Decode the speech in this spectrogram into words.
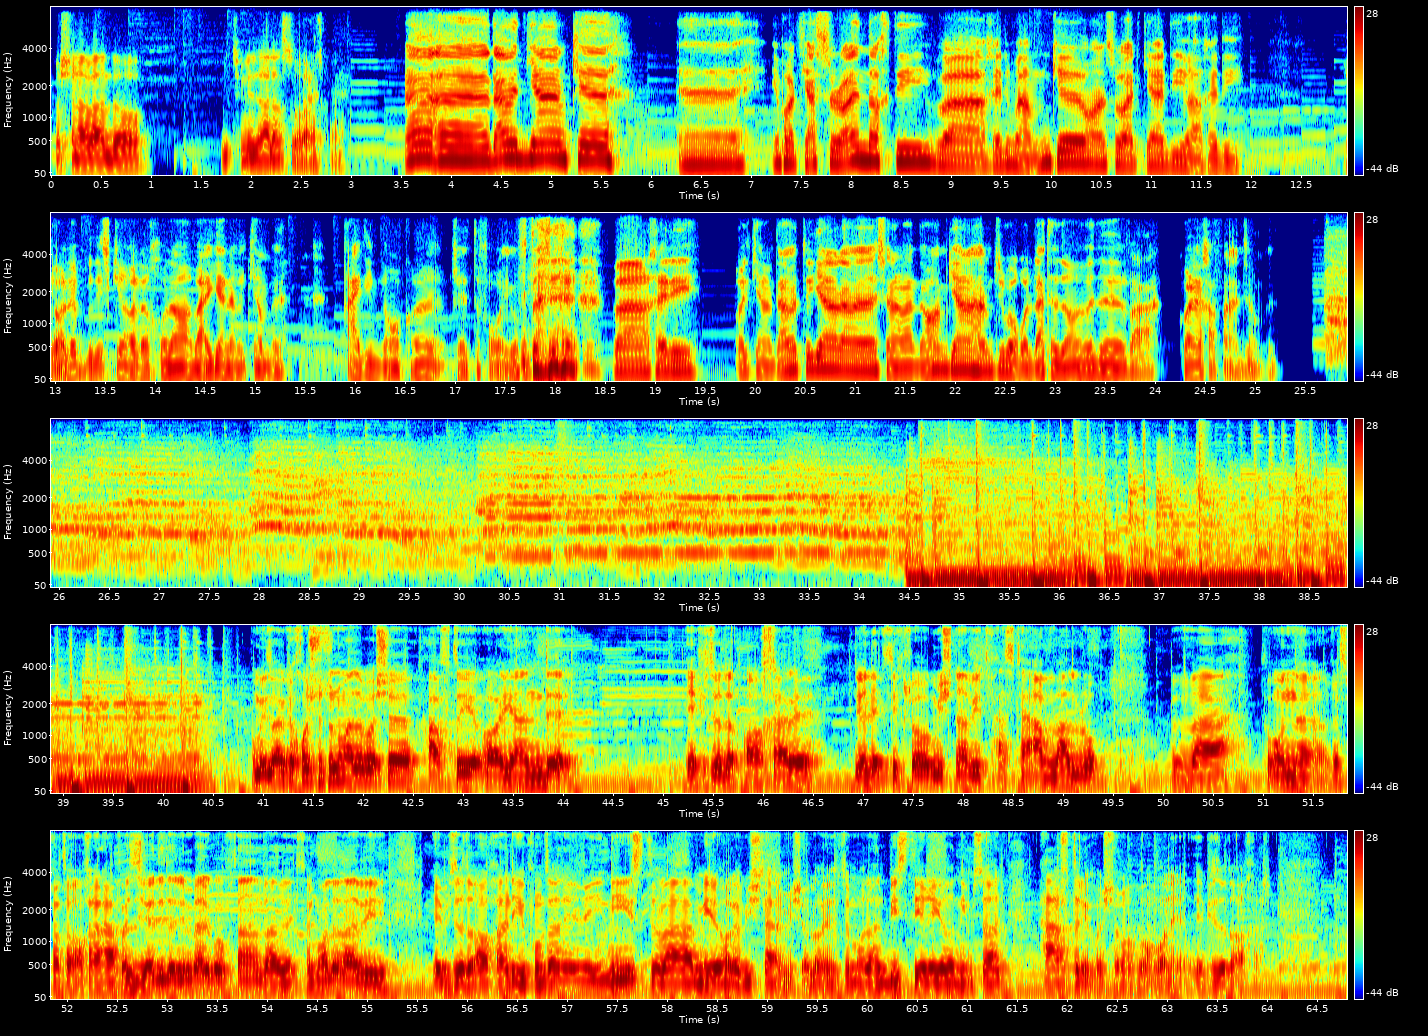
با شنونده ها می‌تونید الان صحبت کنید. دمت گرم که این پادکست رو راه انداختی و خیلی ممنون که من صحبت کردی و خیلی جالب بودش که حالا خودم هم برگردم یکم به قدیم نگاه کنم چه اتفاقی افتاده. و خیلی حال کردم. دمت تو گرم دم شنونده هم گرم. همینجوری با قدرت ادامه بده و کار خفن انجام بده. امیدوارم که خوشتون اومده باشه. هفته آینده اپیزود آخر دیالکتیک رو میشنوید فصل اول رو. و تو اون قسمت آخر حرفای زیادی داریم برای گفتن و به احتمال قوی اپیزود آخر دیگه 15 دقیقه نیست و میره حالا بیشتر میشه. حالا احتمالا 20 دقیقه یا نیم ساعت حرف داریم با شما به عنوان اپیزود آخر.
